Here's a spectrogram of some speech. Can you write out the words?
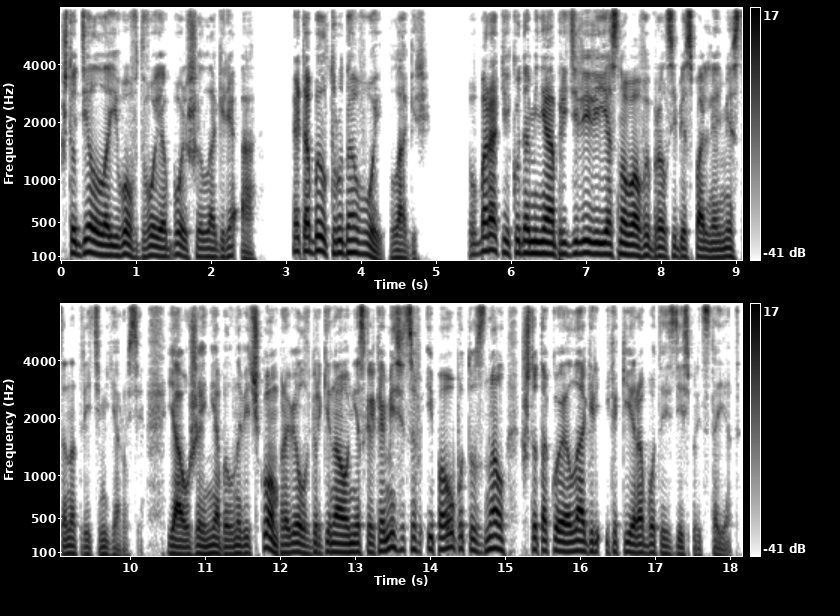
что делало его вдвое больше лагеря А. Это был трудовой лагерь. В бараке, куда меня определили, я снова выбрал себе спальное место на третьем ярусе. Я уже не был новичком, провел в Бергенау несколько месяцев и по опыту знал, что такое лагерь и какие работы здесь предстоят.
